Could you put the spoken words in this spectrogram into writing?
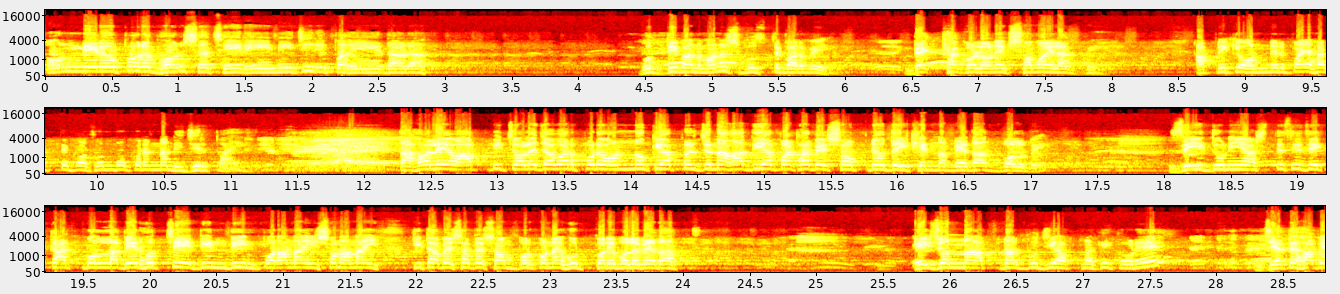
অন্যের ওপর ভরসা ছেড়ে নিজের পায়ে দাঁড়া। বুদ্ধিমান মানুষ বুঝতে পারবে, ব্যাখ্যা করলে অনেক সময় লাগবে। আপনি কি অন্যের পায়ে হাঁটতে পছন্দ করেন না নিজের পায়ে? তাহলে আপনি চলে যাওয়ার পরে অন্য কেউ আপনার জন্য হাদিয়া পাঠাবে, স্বপ্নেও দেখেন না, বেদাত বলবে। যেই দুনিয়া আসতেছে যে কাঠমোল্লা বের হচ্ছে, দিন দিন পড়া নাই, শোনা নাই, কিতাবের সাথে সম্পর্ক নাই, হুট করে বলে বেদাত। এই জন্য আপনার পুঁজি আপনাকে করে যেতে হবে,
